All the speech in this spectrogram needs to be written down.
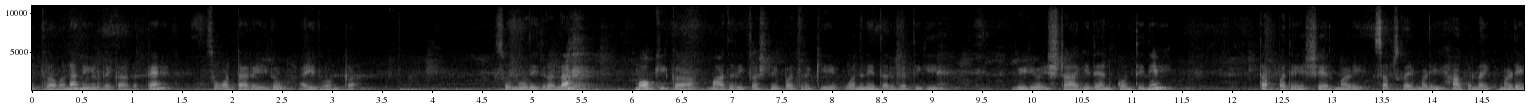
ಉತ್ತರವನ್ನು ನೀಡಬೇಕಾಗತ್ತೆ. ಸೊ ಒಟ್ಟಾರೆ ಇದು ಐದು ಅಂಕ. ಸೊ ನೋಡಿದ್ರಲ್ಲ, ಮೌಖಿಕ ಮಾದರಿ ಪ್ರಶ್ನೆ ಪತ್ರಿಕೆ ಒಂದನೇ ತರಗತಿಗೆ ವಿಡಿಯೋ ಇಷ್ಟ ಆಗಿದೆ ಅಂದ್ಕೊತೀನಿ ತಪ್ಪದೆ ಶೇರ್ ಮಾಡಿ, ಸಬ್ಸ್ಕ್ರೈಬ್ ಮಾಡಿ ಹಾಗೂ ಲೈಕ್ ಮಾಡಿ.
